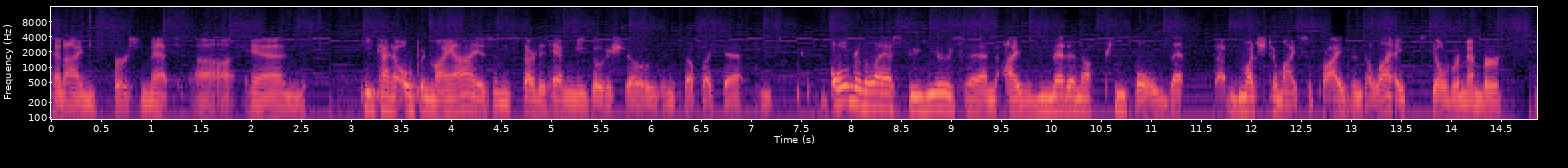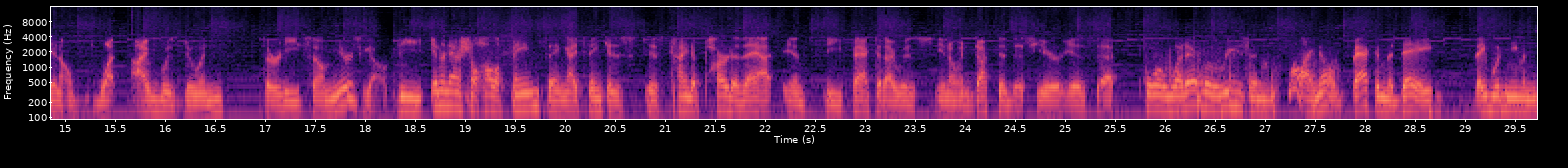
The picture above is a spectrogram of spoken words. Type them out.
and I first met, uh, and he kind of opened my eyes and started having me go to shows and stuff like that. And over the last few years, then I've met enough people that, uh, much to my surprise and delight, still remember, you know, what I was doing 30 some years ago. The International Hall of Fame thing, I think, is is kind of part of that. In the fact that I was, you know, inducted this year is that for whatever reason, well, I know back in the day, they wouldn't even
